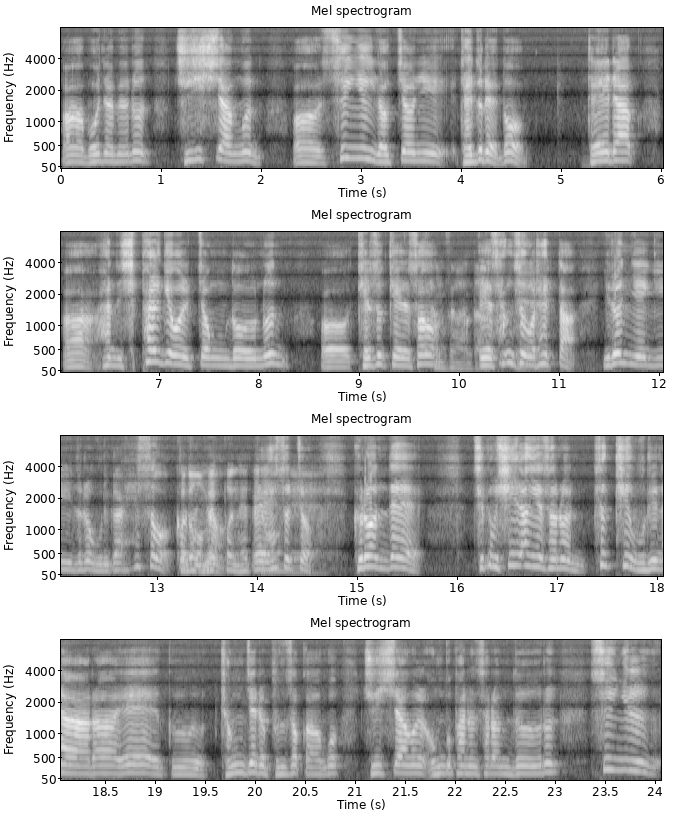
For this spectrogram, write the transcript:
아, 뭐냐면은 주식 시장은 어, 수익률 역전이 되더라도 대략 아, 한 18개월 정도는 어, 계속해서 상승한다. 예, 상승을 예. 했다. 이런 얘기들을 우리가 했었거든요. 그동안 몇번 했죠. 예, 했었죠. 예. 그런데 지금 시장에서는 특히 우리나라의 그 경제를 분석하고 주식시장을 언급하는 사람들은 수익률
